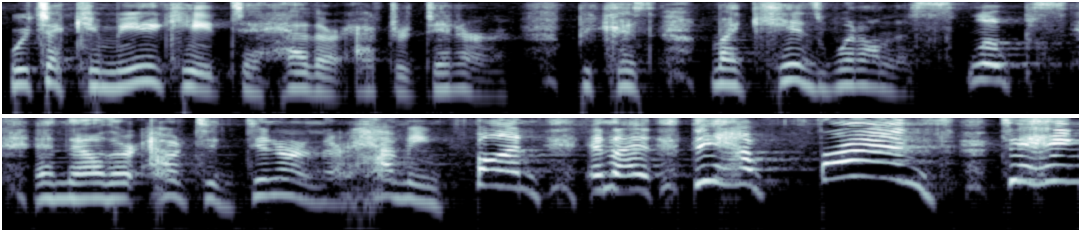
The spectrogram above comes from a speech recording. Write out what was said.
Which I communicate to Heather after dinner because my kids went on the slopes and now they're out to dinner and they're having fun and I, they have friends to hang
